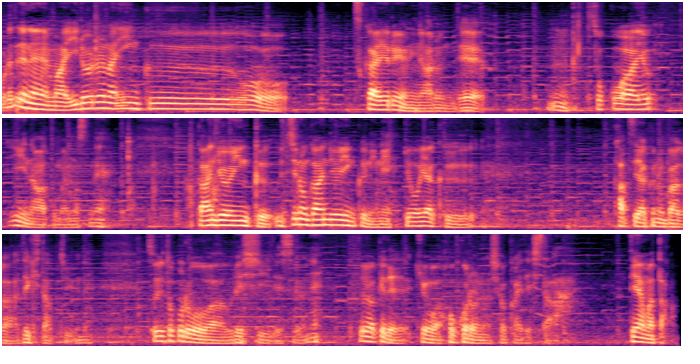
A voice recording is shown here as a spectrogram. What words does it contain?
これでね、まあいろいろなインクを使えるようになるんで、うん、そこはよいいなと思いますね。顔料インク、うちの顔料インクにね、ようやく活躍の場ができたというね、そういうところは嬉しいですよね。というわけで今日はホコロの紹介でした。ではまた。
